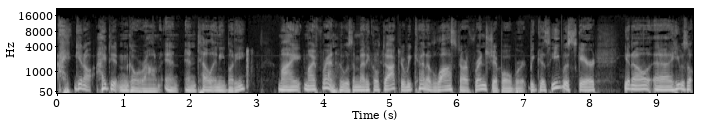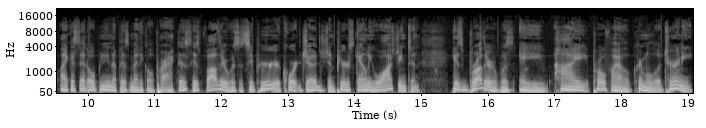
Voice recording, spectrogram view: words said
I you know, I didn't go around and and tell anybody. My my friend who was a medical doctor, we kind of lost our friendship over it because he was scared. You know, uh, he was like I said, opening up his medical practice. His father was a superior court judge in Pierce County, Washington. His brother was a high profile criminal attorney,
